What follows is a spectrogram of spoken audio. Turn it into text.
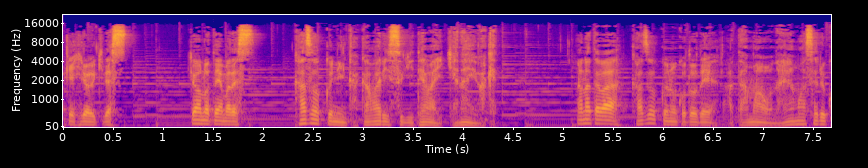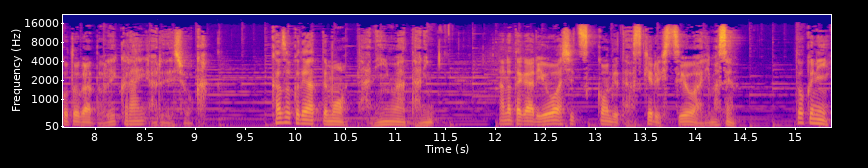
宅博之です。今日のテーマです。家族に関わりすぎてはいけないわけ。あなたは家族のことで頭を悩ませることがどれくらいあるでしょうか家族であっても他人は他人。あなたが両足突っ込んで助ける必要はありません。特に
